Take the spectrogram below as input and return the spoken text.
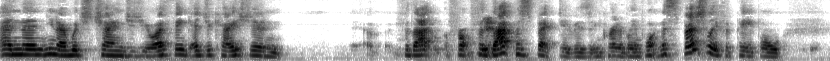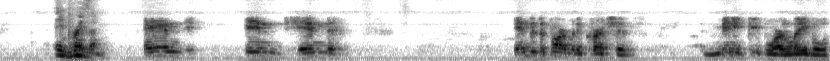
and then you know which changes you. I think education for that for, for It- that perspective is incredibly important, especially for people in prison. And in in in the Department of Corrections, many people are labeled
